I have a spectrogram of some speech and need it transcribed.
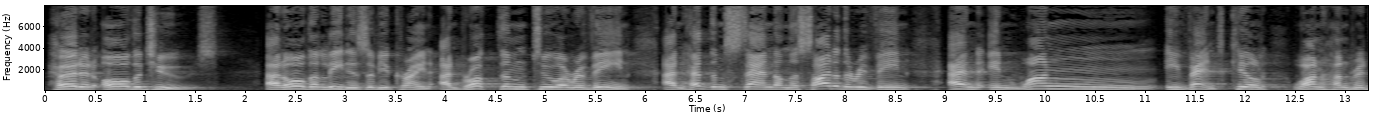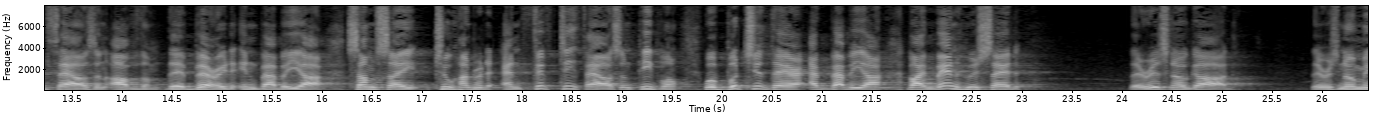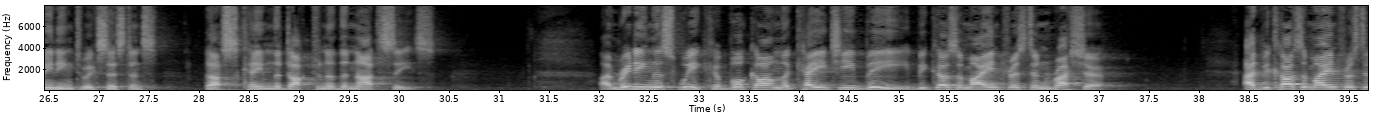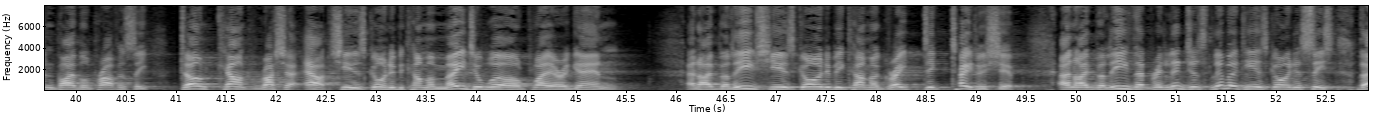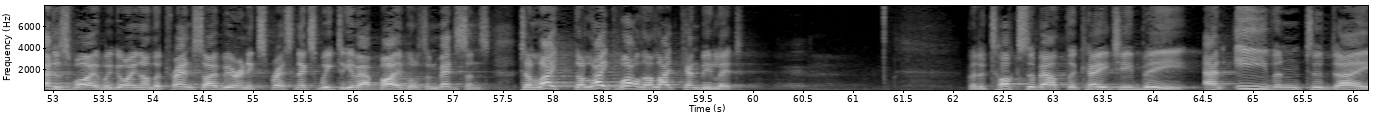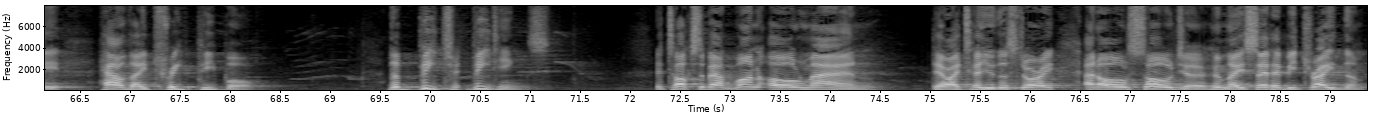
herded all the Jews and all the leaders of Ukraine and brought them to a ravine and had them stand on the side of the ravine and in one event killed 100,000 of them. They're buried in Babi Yar. Some say 250,000 people were butchered there at Babi Yar by men who said, There is no God, there is no meaning to existence. Thus came the doctrine of the Nazis. I'm reading this week a book on the KGB because of my interest in Russia and because of my interest in Bible prophecy. Don't count Russia out. She is going to become a major world player again. And I believe she is going to become a great dictatorship. And I believe that religious liberty is going to cease. That is why we're going on the Trans Siberian Express next week to give out Bibles and medicines to light the light while the light can be lit. But it talks about the KGB and even today how they treat people, the beat- beatings. It talks about one old man. Dare I tell you the story? An old soldier whom they said had betrayed them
